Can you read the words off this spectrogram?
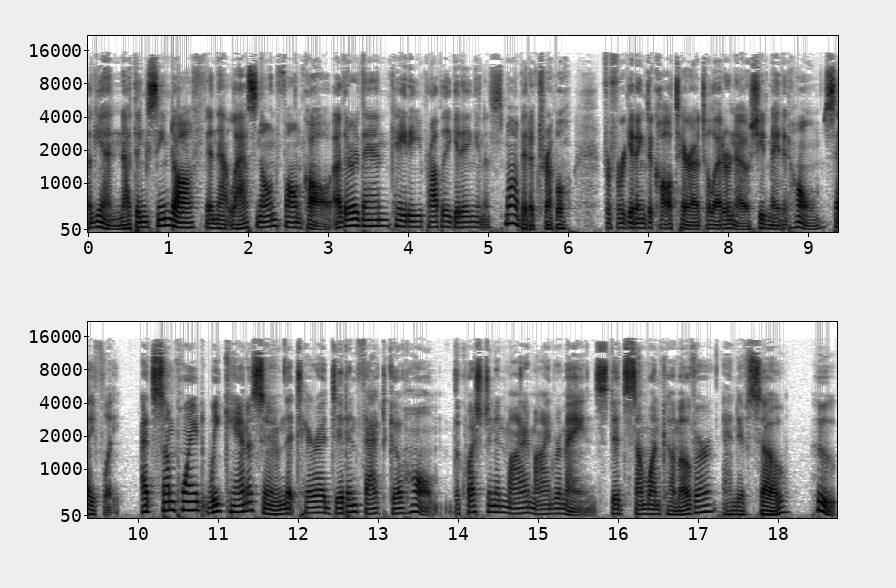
Again, nothing seemed off in that last known phone call, other than Katie probably getting in a small bit of trouble for forgetting to call Tara to let her know she'd made it home safely. At some point, we can assume that Tara did in fact go home. The question in my mind remains did someone come over, and if so, who?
